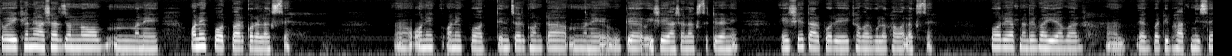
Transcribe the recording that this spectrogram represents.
তো এইখানে আসার জন্য মানে অনেক পথ পার করা লাগছে। অনেক অনেক পথ। তিন চার ঘণ্টা মানে এসে আসা লাগছে ট্রেনে। এসে তারপরে এই খাবারগুলো খাওয়া লাগছে। পরে আপনাদের ভাই আবার এক বাটি ভাত নিছে,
